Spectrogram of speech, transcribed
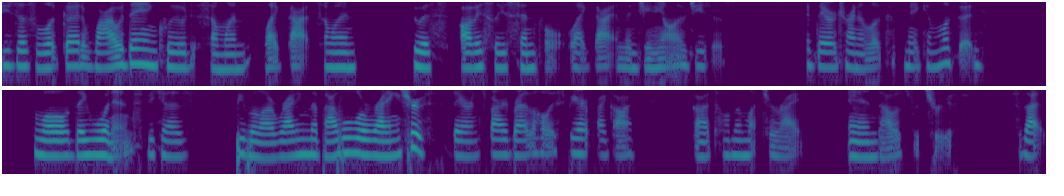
Jesus look good, why would they include someone like that? Someone who is obviously sinful like that in the genealogy of Jesus. If they were trying to look make him look good. Well, they wouldn't because people are writing the Bible or writing truth. They're inspired by the Holy Spirit by God. God told them what to write, and that was the truth. So that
